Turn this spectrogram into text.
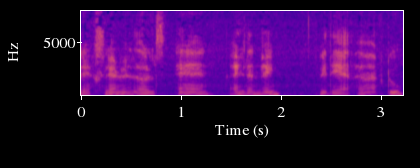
so excellent results in Elden Ring with the AFMF2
